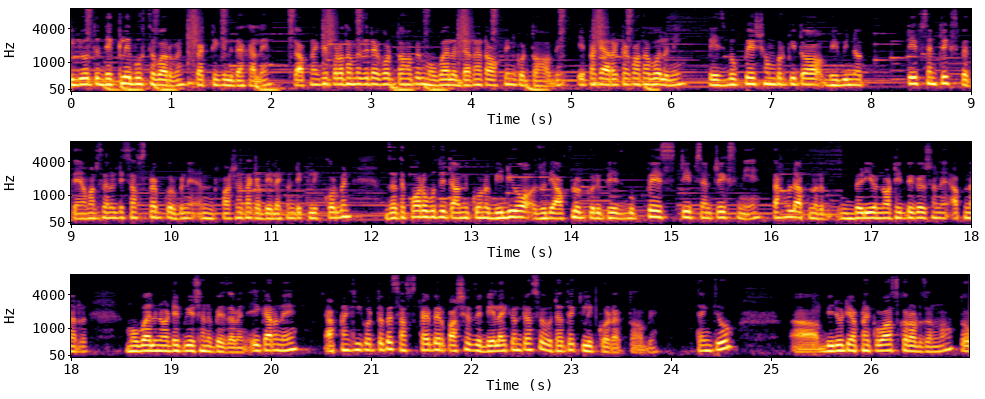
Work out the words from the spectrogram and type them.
ভিডিওতে দেখলেই বুঝতে পারবেন প্র্যাকটিক্যালি দেখালে। তো আপনাকে প্রথমে যেটা করতে হবে মোবাইলের ডাটাটা অফ ইন করতে হবে। এ আরেকটা কথা বলে নিই। ফেসবুক পেজ সম্পর্কিত বিভিন্ন টিপস অ্যান্ড ট্রিক্স পেতে আমার চ্যানেলটি সাবস্ক্রাইব করবেন অ্যান্ড পাশে থাকা বেল আইকনটি ক্লিক করবেন যাতে পরবর্তীতে আমি কোনো ভিডিও যদি আপলোড করি Facebook page tips and tricks নিয়ে, তাহলে আপনার ভিডিও নোটিফিকেশনে আপনার মোবাইল নোটিফিকেশনে পেয়ে যাবেন। এই কারণে আপনাকে কী করতে হবে? সাবস্ক্রাইবের পাশে যে বেল আইকনটা আছে ওটাতে ক্লিক করে রাখতে হবে। থ্যাংক ইউ ভিডিওটি আপনাকে ওয়াচ করার জন্য। তো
